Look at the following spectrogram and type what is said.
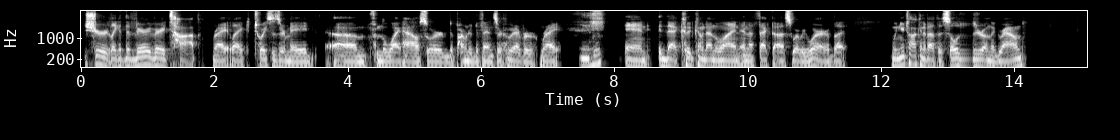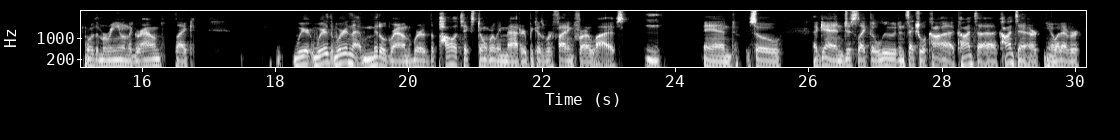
sure, like at the very, very top, right? Like choices are made um, from the White House or Department of Defense or whoever, right? Mm-hmm. and that could come down the line and affect us where we were. But when you're talking about the soldier on the ground or the marine on the ground, like we're we're we're in that middle ground where the politics don't really matter because we're fighting for our lives. Mm. And so again, just like the lewd and sexual con- uh, content, uh, content or you know whatever,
